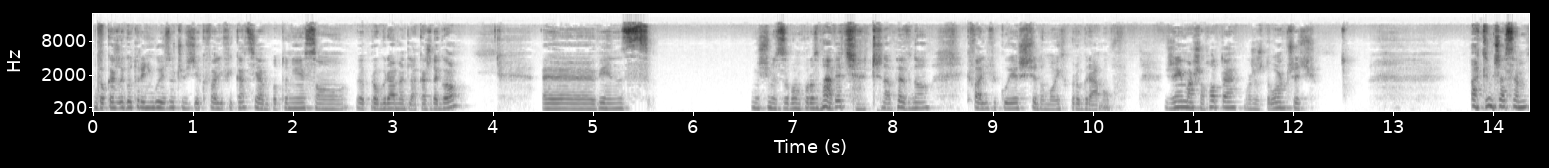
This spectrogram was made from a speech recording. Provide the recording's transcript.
Do każdego treningu jest oczywiście kwalifikacja, bo to nie są programy dla każdego, E, więc musimy ze sobą porozmawiać, czy na pewno kwalifikujesz się do moich programów. Jeżeli masz ochotę, możesz dołączyć. A tymczasem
